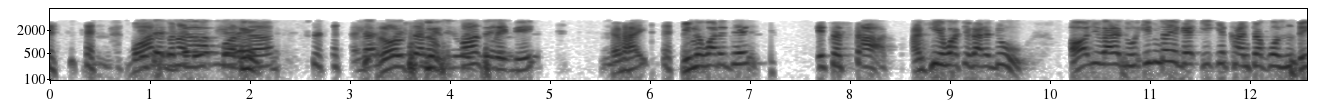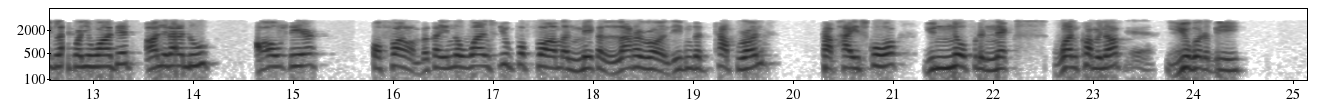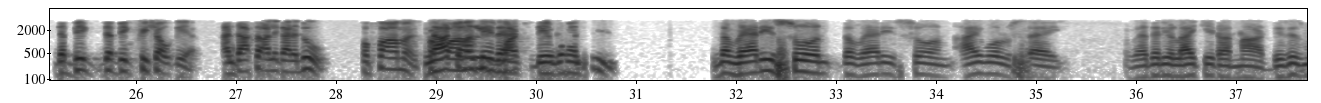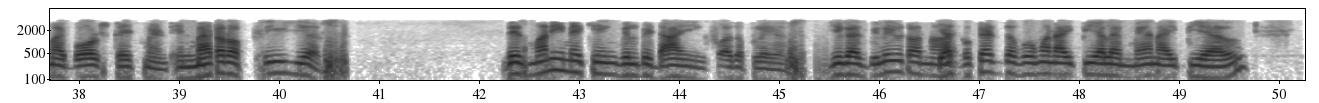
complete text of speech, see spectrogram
Boss It's a gonna job, look for yeah. the and that's roles and Virgil was saying. responsibility, right? You know what it is? It's a start. And here what you got to do. All you got to do, even though you get your contract wasn't big like what you wanted, all you got to do out there, perform. Because you know once you perform and make a lot of runs, even the top runs, top high score, you know for the next one coming up, Yeah. you're going to be the big the big fish out there. And that's all you got to do. Performance. Not Performance only is that- what they want. the very soon, the very soon, I will say, whether you like it or not, this is my bold statement. In matter of three years, this money making will be dying for the players. You guys believe it or not? Yes. Look at the women IPL and men IPL.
